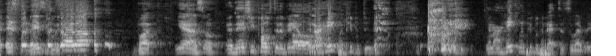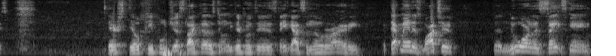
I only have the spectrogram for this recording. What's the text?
it's spit, Basically. spit out. But yeah, so and then she posted a video, Oh, and I oh. hate when people do that. and I hate when people do that to celebrities. They're still people just like us. The only difference is they got some notoriety. If that man is watching the New Orleans Saints game,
